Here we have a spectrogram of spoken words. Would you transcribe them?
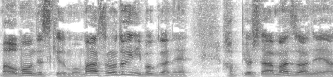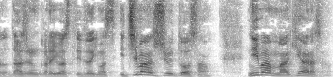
まあ思うんですけども、まあその時に僕がね、発表した、まずはね、あの打順から言わせていただきます。1番周東さん、2番牧原さん、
